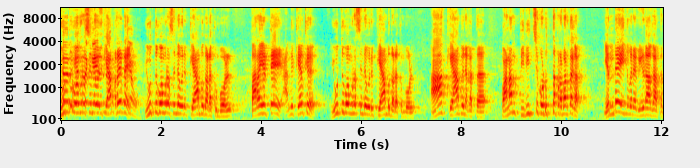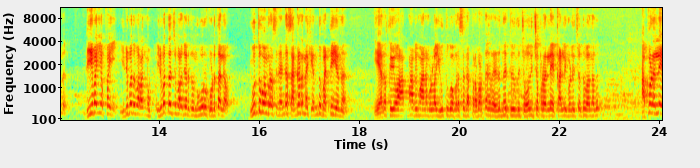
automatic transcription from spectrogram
യൂത്ത് കോൺഗ്രസിന്റെ ഒരു ക്യാമ്പ് പറയട്ടെ യൂത്ത് കോൺഗ്രസിന്റെ ഒരു ക്യാമ്പ് നടക്കുമ്പോൾ പറയട്ടെ അങ്ങ് കേൾക്ക്. യൂത്ത് കോൺഗ്രസിന്റെ ഒരു ക്യാമ്പ് നടക്കുമ്പോൾ ആ ക്യാമ്പിനകത്ത് പണം പിരിച്ചു കൊടുത്ത പ്രവർത്തകർ. എന്തേ ഇതുവരെ വീടാകാത്തത്? ഡിവൈഎഫ്ഐ ഇരുപത് പറഞ്ഞു ഇരുപത്തഞ്ച് പറഞ്ഞെടുത്ത് നൂറ് കൊടുത്തല്ലോ. യൂത്ത് കോൺഗ്രസിന് എന്റെ സംഘടനയ്ക്ക് എന്ത് പറ്റിയെന്ന് ഏതൊക്കെയോ ആത്മാഭിമാനമുള്ള യൂത്ത് കോൺഗ്രസിന്റെ പ്രവർത്തകർ എഴുന്നേറ്റ് നിന്ന് ചോദിച്ചപ്പോഴല്ലേ കള്ളി വിളിച്ചത് വന്നത്? അപ്പോഴല്ലേ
